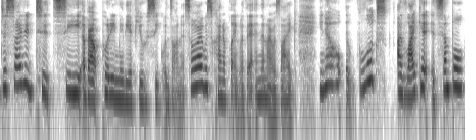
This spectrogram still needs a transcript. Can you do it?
decided to see about putting maybe a few sequins on it. So I was kind of playing with it. And then I was like, you know, it looks, I like it. It's simple,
